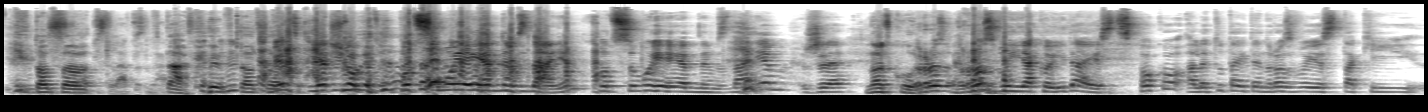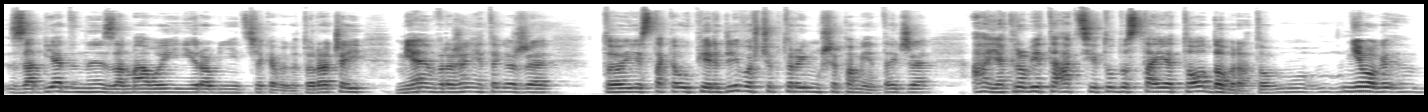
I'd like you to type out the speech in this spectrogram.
w to, co... Slap, slap, slap. Tak, w to, co... Więc ja tylko podsumuję jednym zdaniem, podsumuję jednym zdaniem, że No kur... roz, rozwój jako idea jest spoko, ale tutaj ten rozwój jest taki za biedny, za mały i nie robi nic ciekawego. To raczej miałem wrażenie tego, że to jest taka upierdliwość, o której muszę pamiętać, że a, jak robię tę akcję, to dostaję to, dobra, to nie mogę,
